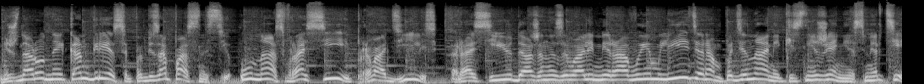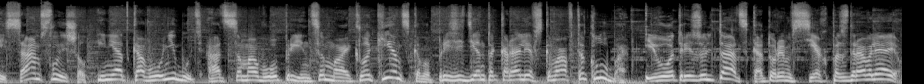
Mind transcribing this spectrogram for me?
Международные конгрессы по безопасности у нас в России проводились. Россию даже называли мировым лидером по динамике снижения смертей. Сам слышал. И не от кого-нибудь, а от самого принца Майкла Кенского, президента Королевского автоклуба. И вот результат, с которым всех поздравляю.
